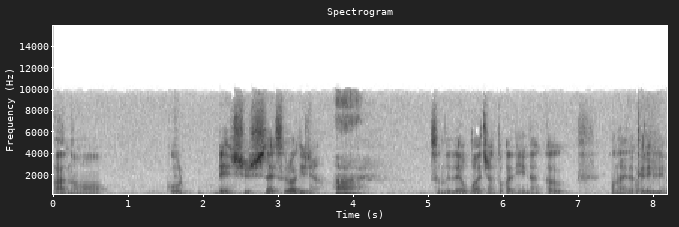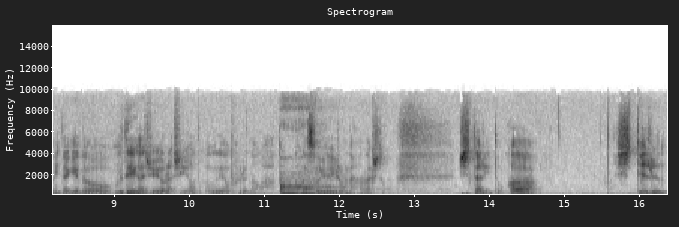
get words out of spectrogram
あのこう練習したりするわけじゃん。はい。それでおばあちゃんとかになんかこの間テレビで見たけど腕が重要らしいよとか腕を振るのがとかそういういろんな話とかしたりとかしてる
